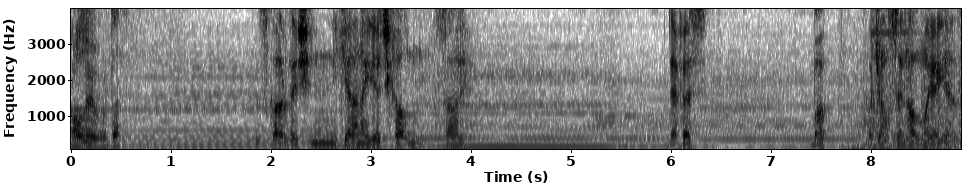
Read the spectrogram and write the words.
Ne oluyor burada? Kız kardeşinin nikahına geç kaldın Salih. Nefes. Bak kocan seni almaya geldi.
